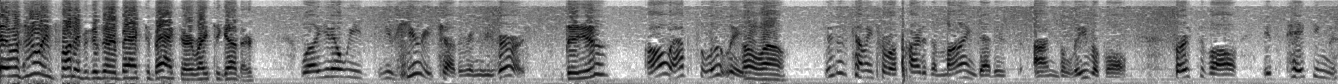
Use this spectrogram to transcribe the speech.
It was really funny because they were back to back. They were right together. well, you know, we you hear each other in reverse. Do you? Oh, absolutely. Oh wow. this is coming from a part of the mind that is unbelievable. First of all, it's taking the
